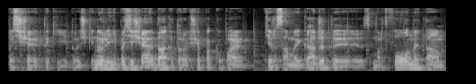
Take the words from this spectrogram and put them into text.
посещают такие точки. Ну, или не посещают, да, которые вообще покупают те же самые гаджеты, смартфоны там,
